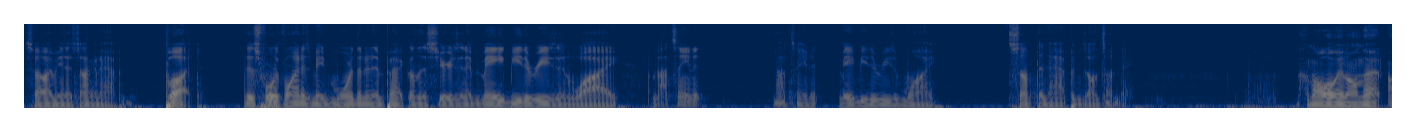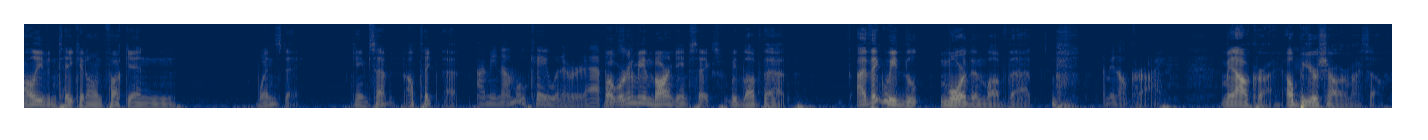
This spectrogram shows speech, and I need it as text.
so I mean that's not going to happen. But this fourth line has made more than an impact on this series, and it may be the reason why. I'm not saying it, not saying it. May be the reason why something happens on Sunday. I'm all in on that. I'll even take it on fucking Wednesday, game seven. I'll take that. I mean, I'm okay whenever it happens. But we're gonna be in the bar in Game Six. We'd love that. I think we'd more than love that. I mean, I'll cry. I mean, I'll cry. I'll beer shower myself.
